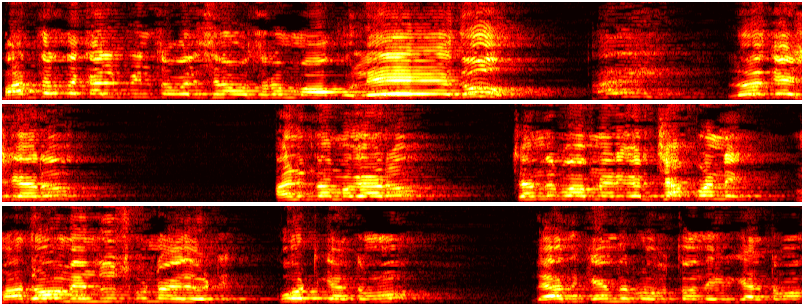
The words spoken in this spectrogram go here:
భద్రత కల్పించవలసిన అవసరం మాకు లేదు. అని లోకేష్ గారు అనితమ్మ గారు చంద్రబాబు నాయుడు గారు చెప్పండి. మా దోమ మేము చూసుకుంటాం ఏదో ఒకటి కోర్టుకి వెళ్ళటమో లేదా కేంద్ర ప్రభుత్వం దగ్గరికి వెళ్ళటమో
